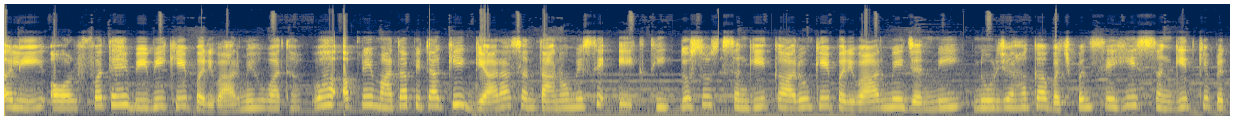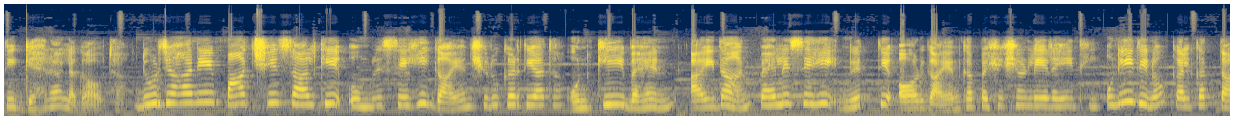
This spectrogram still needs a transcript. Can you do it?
अली और फतेह बीबी के परिवार में हुआ था। वह अपने माता पिता की 11 संतानों में से एक थी। दोस्तों, संगीतकारों के परिवार में जन्मी नूरजहां का बचपन से ही संगीत के प्रति गहरा लगाव था। नूरजहां ने पाँच छह साल की उम्र से ही गायन शुरू कर दिया था। उनकी बहन आईदान पहले से ही नृत्य और गायन का प्रशिक्षण ले रही थी। उन्हीं दिनों कलकत्ता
